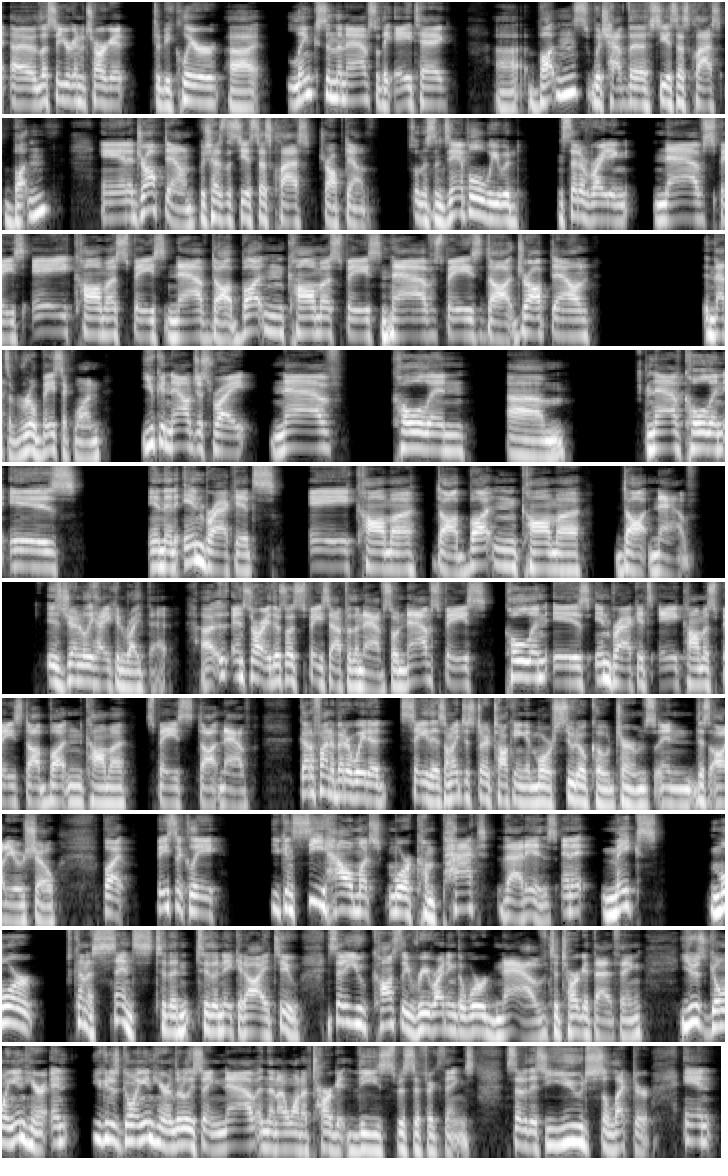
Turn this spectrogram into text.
uh, let's say you're going to target, to be clear, uh, links in the nav, so the A tag, uh, buttons, which have the CSS class button, and a dropdown which has the CSS class dropdown. So in this example, we would, instead of writing nav space A, comma, space nav dot button, comma, space nav space dot dropdown, and that's a real basic one, you can now just write nav colon, um, nav colon is, and then in brackets, a comma dot button comma dot nav is generally how you can write that. Uh, and sorry, there's a space after the nav. So nav space colon is in brackets a comma space dot button comma space dot nav. Got to find a better way to say this. I might just start talking in more pseudocode terms in this audio show. But basically, you can see how much more compact that is, and it makes more kind of sense to the to the naked eye too. Instead of you constantly rewriting the word nav to target that thing, you're just going in here and you can just going in here and literally saying nav and then I want to target these specific things instead of this huge selector. And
